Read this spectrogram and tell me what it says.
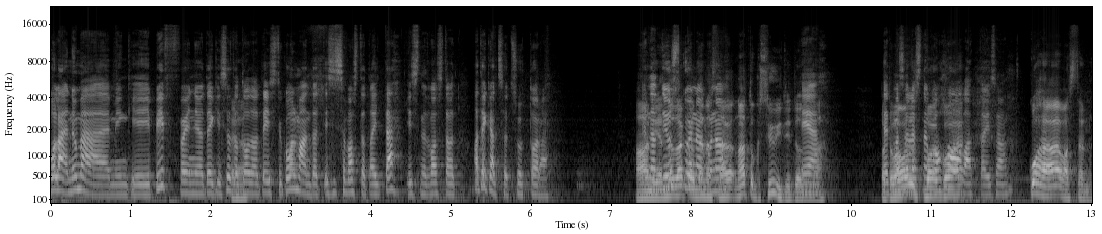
kole nõme mingi Pihv onju, tegi seda, toda, teist ja kolmandat ja siis sa vastad aitäh ja siis nad vastavad, aga tegelikult sa oled suht tore. aa, et nad hakkavad nagu, ennast no, natuke süüdi tundma. Et ma sellest nagu kohe, haavata ei saanud. kohe aevastan,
